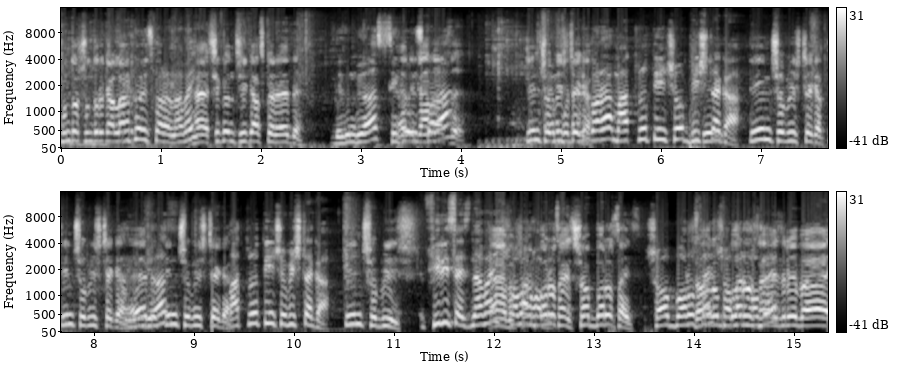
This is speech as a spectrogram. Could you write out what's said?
সুন্দর সুন্দর কালার সিকোয়েন্স করা না ভাই? হ্যাঁ সিকোয়েন্সি কাজ করে এই দেখুন সিকোয়েন্স করা। তিনশো বিশ embroidery টাকা। করা মাত্র তিনশো বিশ টাকা। তিনশো বিশ টাকা তিনশো বিশ টাকা। এই যে বিয়াস, তিনশো বিশ টাকা। মাত্র তিনশো বিশ টাকা। তিনশো বিশ। ফ্রি সাইজ না ভাই? হ্যাঁ সবার বড় সাইজ সব বড় সাইজ সব বড় সাইজ সবার সাইজ রে ভাই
